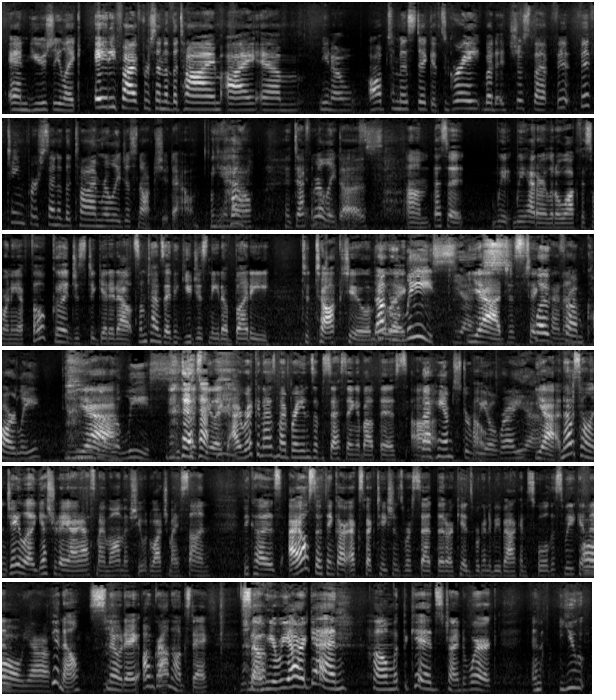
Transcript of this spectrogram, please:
and usually like 85% of the time i am you know optimistic it's great but it's just that 15% of the time really just knocks you down you yeah know? it it definitely really does. Um that's it. we, we had our little walk this morning. It felt good just to get it out. Sometimes i think you just need a buddy to talk to and that be like release. Yes. yeah just to quote kind from carly yeah that release just be like i recognize my brain's obsessing about this uh, the hamster help. wheel right Yeah. Yeah, and I was telling Jayla yesterday. I asked my mom if she would watch my son because I also think our expectations were set that our kids were going to be back in school this week, and oh then yeah you know, snow day on Groundhog's Day. So Yeah. here we are again, home with the kids, trying to work. And you,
